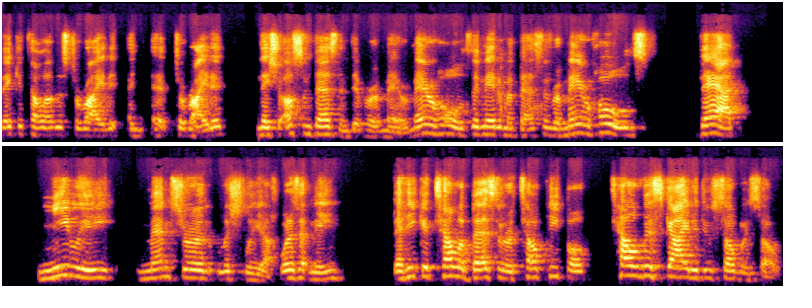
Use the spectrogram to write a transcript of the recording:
they could tell others to write it uh, to write it. And they should also bezdin differ Meir. Meir holds, they made him a but Meir holds that mili mensura l'shliach. What does that mean? That he could tell a bezdin or tell people, tell this guy to do so and so.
